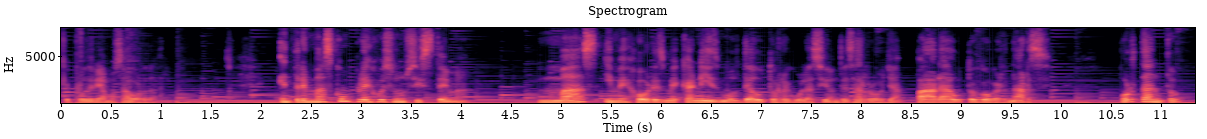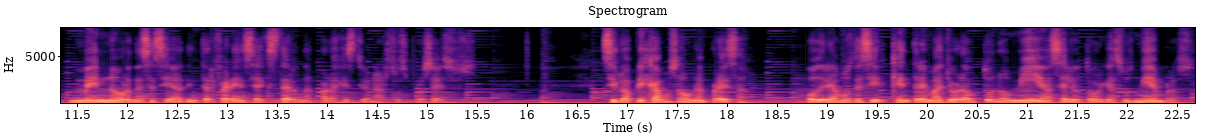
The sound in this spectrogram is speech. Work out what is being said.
que podríamos abordar. Entre más complejo es un sistema, más y mejores mecanismos de autorregulación desarrolla para autogobernarse. Por tanto, menor necesidad de interferencia externa para gestionar sus procesos. Si lo aplicamos a una empresa, podríamos decir que entre mayor autonomía se le otorgue a sus miembros,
